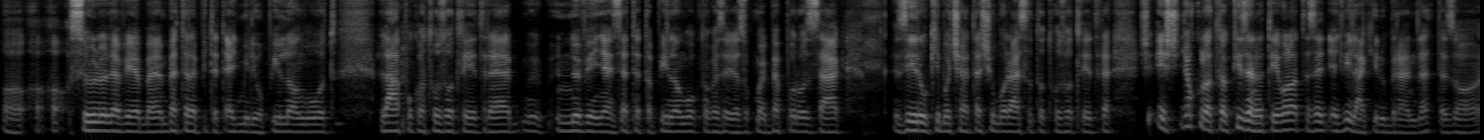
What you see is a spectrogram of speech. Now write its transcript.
a, a, a szőlőlevélben, betelepített egy millió pillangót, lápokat hozott létre, növényezetet a pillangóknak, azért azok majd beporozzák, zéró kibocsátású borászatot hozott létre, és, és gyakorlatilag 15 év alatt ez egy, egy világhírű brand lett, ez a,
